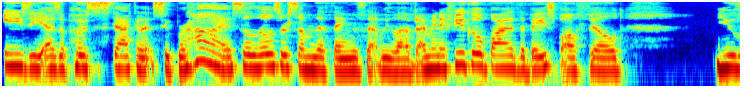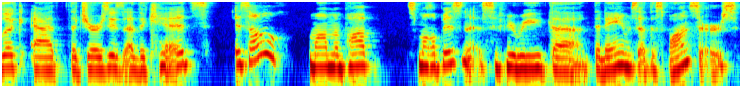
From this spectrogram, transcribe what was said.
easy as opposed to stacking it super high. So those are some of the things that we loved. I mean, if you go by the baseball field, you look at the jerseys of the kids, it's all mom and pop small business if you read the the names of the sponsors.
